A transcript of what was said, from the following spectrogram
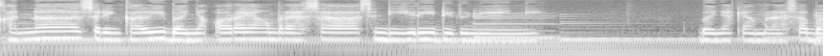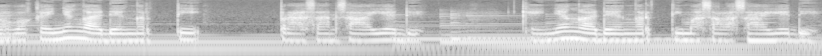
Karena sering kali banyak orang yang merasa sendiri di dunia ini banyak yang merasa bahwa kayaknya nggak ada yang ngerti perasaan saya deh. Kayaknya nggak ada yang ngerti masalah saya deh.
